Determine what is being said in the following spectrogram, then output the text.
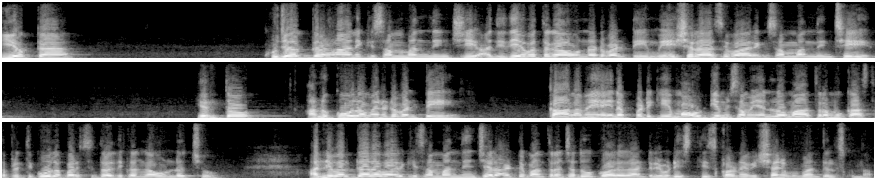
ఈ యొక్క కుజగ్రహానికి సంబంధించి అధిదేవతగా ఉన్నటువంటి మేషరాశి వారికి సంబంధించి ఎంతో అనుకూలమైనటువంటి కాలమే అయినప్పటికీ మౌఢ్యం సమయంలో మాత్రము కాస్త ప్రతికూల పరిస్థితులు అధికంగా ఉండొచ్చు. అన్ని వర్గాల వారికి సంబంధించి ఎలాంటి మంత్రం చదువుకోవాలి ఎలాంటి రెమెడీస్ తీసుకోవాలనే విషయాన్ని ఇప్పుడు మనం తెలుసుకుందాం.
